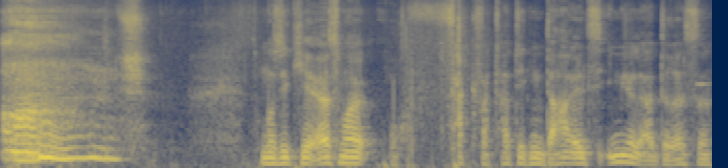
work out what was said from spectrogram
Und jetzt muss ich hier erstmal... Oh fuck, was hatte ich denn da als E-Mail-Adresse?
